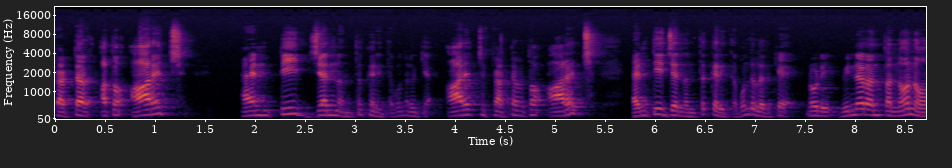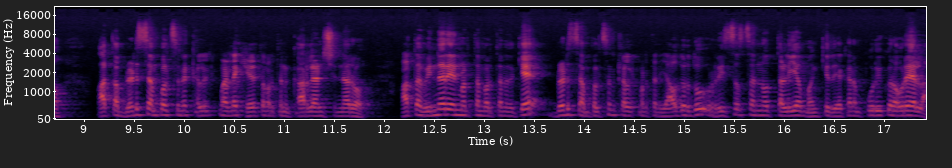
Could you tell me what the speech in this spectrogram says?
ಫ್ಯಾಕ್ಟರ್ ಅಥವಾ ಆರ್ ಎಚ್ ಆಂಟಿಜೆನ್ ಅಂತ ಕರಿತಾ ಬಂದ್ರೆ ಅದಕ್ಕೆ. ಆರ್ ಎಚ್ ಫ್ಯಾಕ್ಟರ್ ಅಥವಾ ಆರ್ ಎಚ್ ಆಂಟಿಜೆನ್ ಅಂತ ಕರಿತಾ ಬಂದ್ರೆ ಅದಕ್ಕೆ. ನೋಡಿ ವಿನ್ನರ್ ಅಂತ ನೋನು ಆತ ಬ್ಲಡ್ ಸ್ಯಾಂಪಲ್ಸ್ ಕಲೆಕ್ಟ್ ಮಾಡ್ಲಿಕ್ಕೆ ಹೇಳ್ತಾ ಬರ್ತಾನೆ ಕಾರ್ಲ್ಯಾಂಡ್ ಶಿನ್ನರು. ಆತ ವಿನ್ನರ್ ಏನು ಮಾಡ್ತಾ ಬರ್ತಾನೆ ಅದಕ್ಕೆ ಬ್ಲಡ್ ಸ್ಯಾಂಪಲ್ಸ್ ಕಲೆಕ್ಟ್ ಮಾಡ್ತಾನೆ. ಯಾವ್ದ್ರದ್ದು ರಿಸಸ್ ಅನ್ನೋ ತಳಿಯ ಮಂಕಿದು ಯಾಕಂದ್ರೆ ಪೂರ್ವಿಕರು ಅವರೇ ಅಲ್ಲ.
